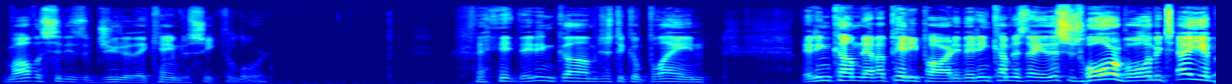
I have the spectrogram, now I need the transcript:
From all the cities of Judah, they came to seek the Lord. They, they didn't come just to complain. They didn't come to have a pity party. They didn't come to say, This is horrible. Let me tell you.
